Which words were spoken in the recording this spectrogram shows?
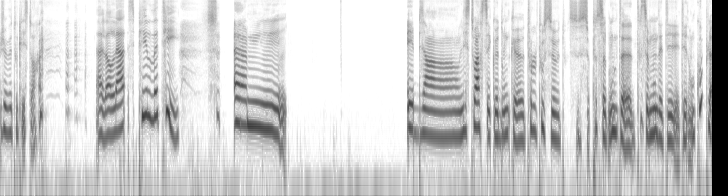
Je veux toute l'histoire. Alors là, spill the tea. Euh, eh bien, l'histoire, c'est que donc euh, tout, tout, ce, tout, ce, monde, euh, tout ce monde était, était en couple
